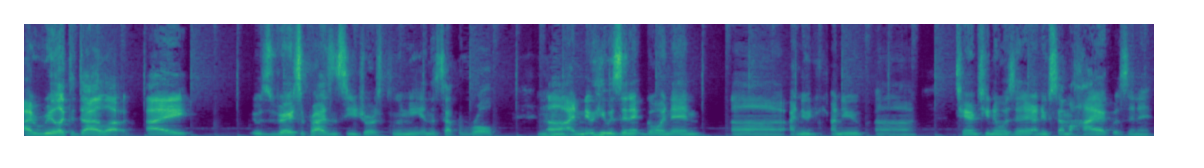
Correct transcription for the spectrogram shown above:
I really like the dialogue. I it was very surprising to see George Clooney in this type of role. Mhm. Uh, I knew he was in it going in. Uh, I knew I knew uh, Tarantino was in it. I knew Salma Hayek was in it,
